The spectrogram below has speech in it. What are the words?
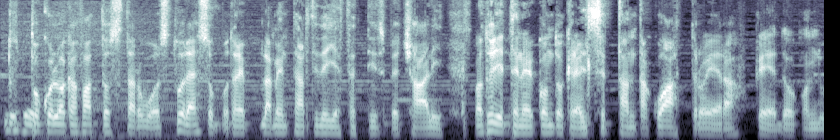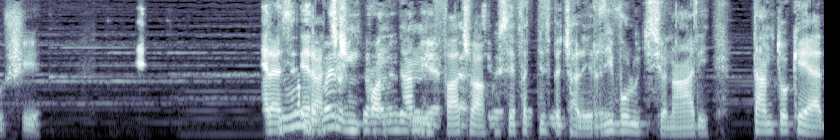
tutto quello che ha fatto Star Wars. Tu adesso potrai lamentarti degli effetti speciali, ma tu devi tener conto che era il 74, era, credo, quando uscì. Era, era poi non 50 mi anni fa, effetti, questi effetti speciali rivoluzionari, tanto che ha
